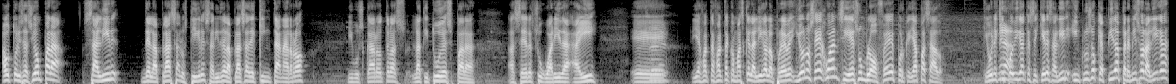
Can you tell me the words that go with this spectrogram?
autorización para salir de la plaza, los Tigres, salir de la plaza de Quintana Roo y buscar otras latitudes para hacer su guarida ahí. Eh, Y ya falta, falta que más que la liga lo apruebe. Yo no sé, Juan, si es un bluff, ¿eh? porque ya ha pasado. Que un equipo Mira. diga que se quiere salir, incluso que pida permiso a la liga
